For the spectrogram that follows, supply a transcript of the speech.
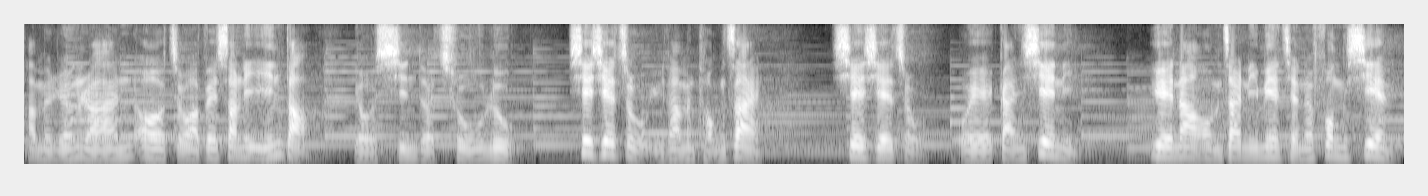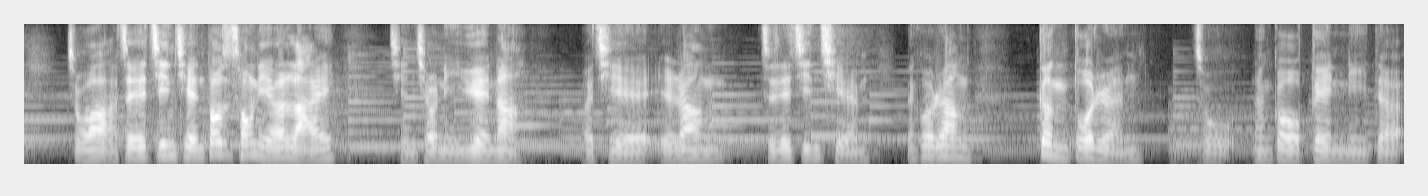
他们仍然哦主啊被上帝引导，有新的出路。谢谢主与他们同在，谢谢主，我也感谢你，悦纳我们在你面前的奉献。主啊，这些金钱都是从你而来，请求你悦纳，而且也让这些金钱能够让更多人主能够被你的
